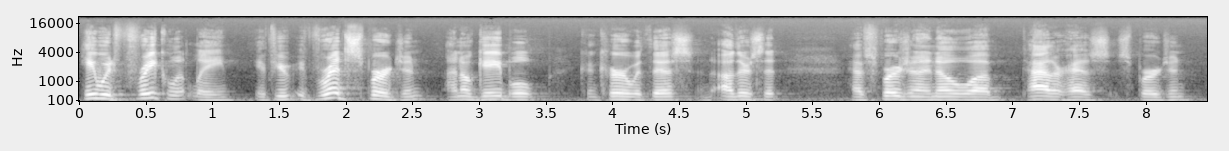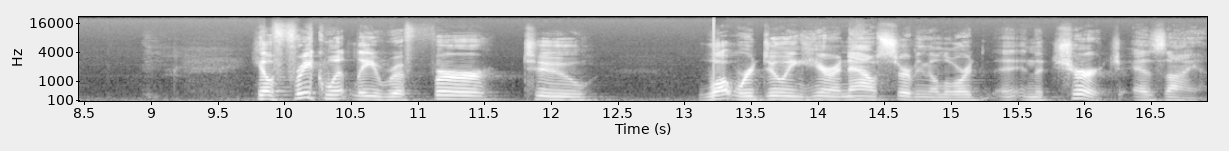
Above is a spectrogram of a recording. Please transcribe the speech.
he would frequently, if you've read Spurgeon, I know Gabe'll concur with this, and others that have Spurgeon. I know uh, Tyler has Spurgeon. He'll frequently refer to what we're doing here and now serving the Lord in the church as Zion.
